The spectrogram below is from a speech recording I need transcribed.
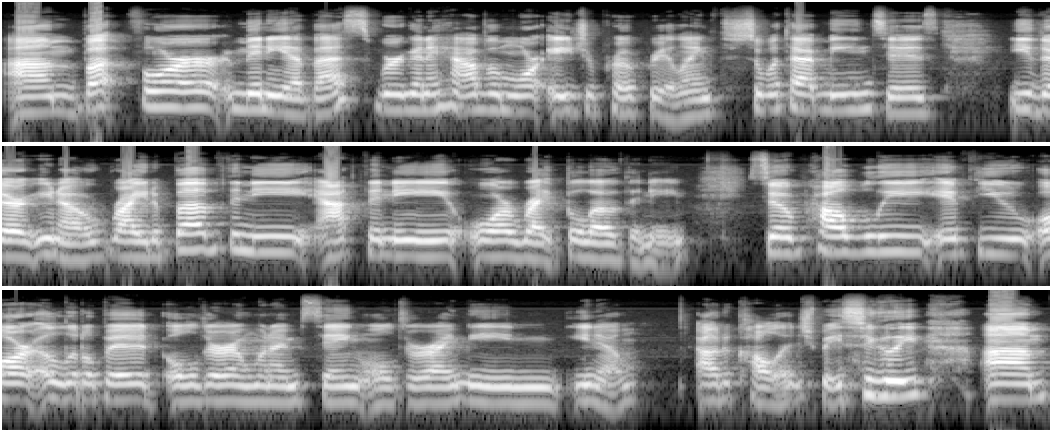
Um, but for many of us, we're going to have a more age appropriate length. So what that means is either, you know, right above the knee, at the knee, or right below the knee. So probably if you are a little bit older, and when I'm saying older, I mean, you know, out of college, basically, um,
